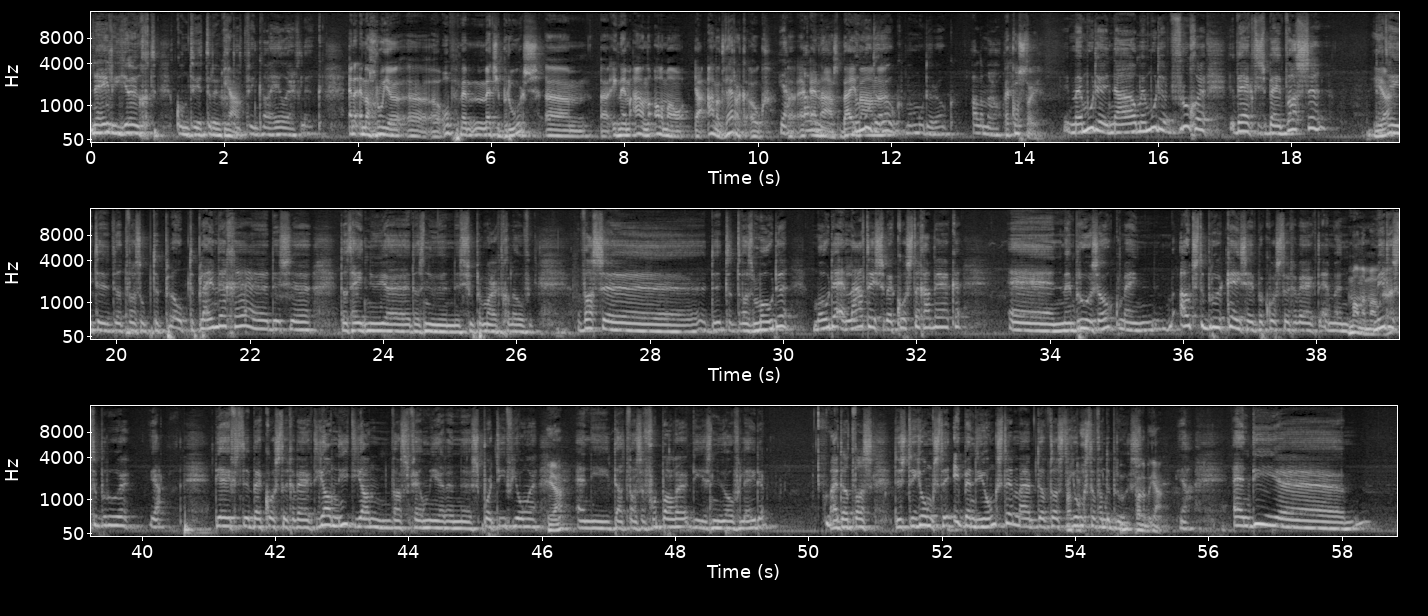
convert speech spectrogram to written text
mijn hele jeugd komt weer terug. Ja. Dat vind ik wel heel erg leuk. En, en dan groei je eh, op met, met je broers. Ehm, eh, ik neem aan, allemaal ja, aan het werk ook. Ja, allemaal. ernaast, Mijn bijbanen. moeder ook, mijn moeder ook. Allemaal. Bij Koster. Mijn moeder, nou, mijn moeder, vroeger werkte ze bij Wassen. Dat, Ja? heette, dat was op de, op de Pleinweg, hè. Dus dat heet nu, dat is nu een supermarkt, geloof ik. Eh, de- dat was mode. Mode. En later is ze bij Kosten gaan werken. En mijn broers ook. Mijn oudste broer Kees heeft bij Kosten gewerkt. En mijn middelste broer, ja, die heeft eh, bij Kosten gewerkt. Jan niet. Jan was veel meer een eh, sportief jongen. Ja. En die, dat was een voetballer. Die is nu overleden. Maar dat was dus de jongste. Ik ben de jongste, maar dat was de Wat- jongste van de broers. Van de, ja. Ja. En die, eh,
